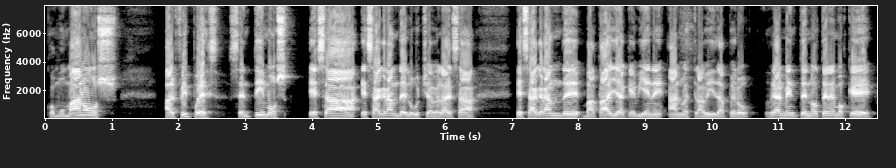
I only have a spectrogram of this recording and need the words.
como humanos, al fin pues sentimos esa, esa grande lucha, ¿verdad? Esa, esa grande batalla que viene a nuestra vida, pero realmente no tenemos que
